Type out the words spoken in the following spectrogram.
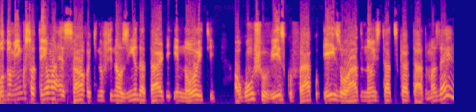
O domingo só tem uma ressalva que no finalzinho da tarde e noite, algum chuvisco fraco e isolado não está descartado. Mas é,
